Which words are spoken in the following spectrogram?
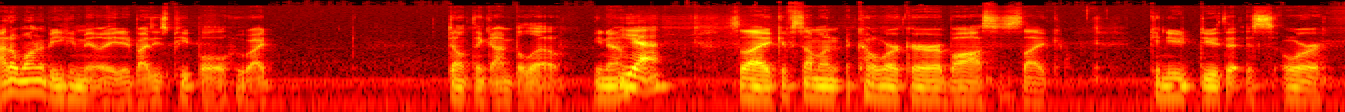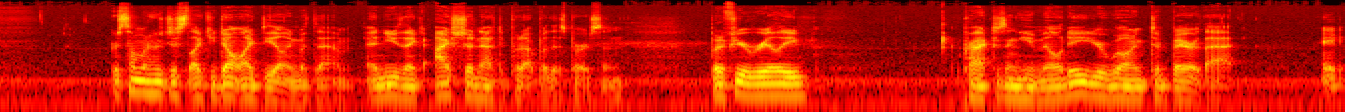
I don't want to be humiliated by these people who I don't think I'm below, you know? Yeah. So like if someone a coworker or a boss is like, "Can you do this?" or or someone who just like you don't like dealing with them and you think I shouldn't have to put up with this person. But if you're really practicing humility, you're willing to bear that. Right.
